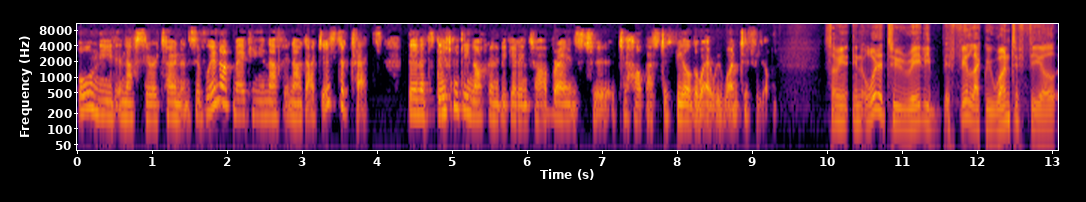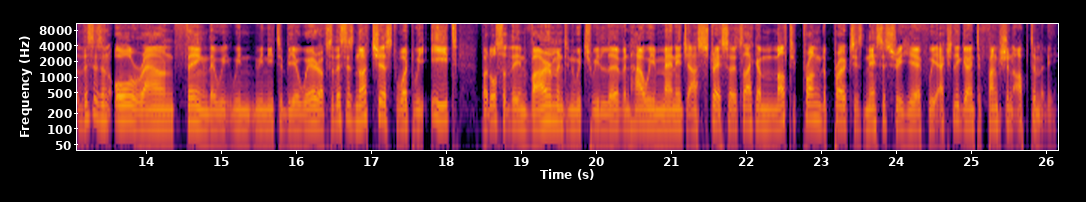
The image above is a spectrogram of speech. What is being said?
all need enough serotonin. So if we're not making enough in our digestive tracts, then it's definitely not going to be getting to our brains to to help us to feel the way we want to feel. So in, in order to really feel like we want to feel, this is an all-round thing that we, we we need to be aware of. So this is not just what we eat, but also the environment in which we live and how we manage our stress. So it's like a multi-pronged approach is necessary here if we're actually going to function optimally.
